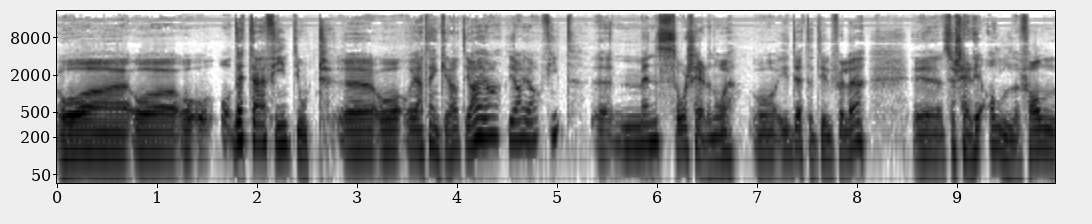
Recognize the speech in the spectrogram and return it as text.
Og, og, og, og, dette er fint gjort. Og, jeg tenker at ja, ja, ja, ja, fint. Men så skjer det noe. Og i dette tilfellet så skjer det i alle fall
